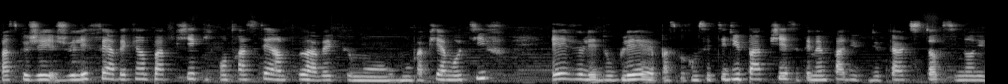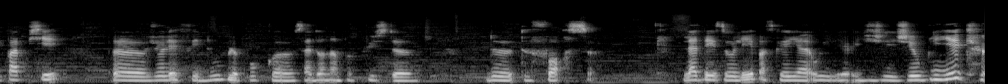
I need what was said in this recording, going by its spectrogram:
parce que je l'ai fait avec un papier qui contrastait un peu avec mon, papier à motif et je l'ai doublé parce que comme c'était du papier, c'était même pas du, du cardstock sinon du papier, euh, je l'ai fait double pour que ça donne un peu plus de, de, force. Là, désolé parce que oui, j'ai oublié que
